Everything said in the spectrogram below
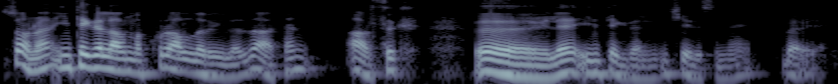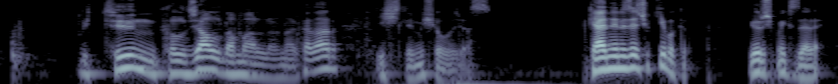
Sonra integral alma kurallarıyla zaten artık öyle integralin içerisine böyle bütün kılcal damarlarına kadar işlemiş olacağız. Kendinize çok iyi bakın. Görüşmek üzere.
